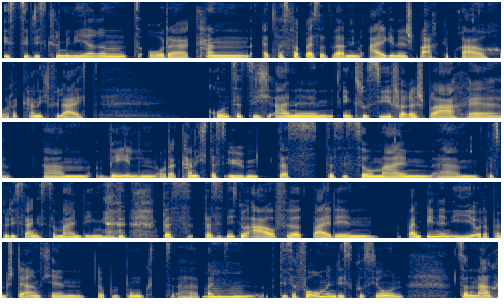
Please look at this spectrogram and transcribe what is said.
ist sie diskriminierend oder kann etwas verbessert werden im eigenen Sprachgebrauch oder kann ich vielleicht grundsätzlich eine inklusivere Sprache ähm, wählen oder kann ich das üben? Das, das ist so mein, ähm, das würde ich sagen, ist so mein Ding, dass, dass es nicht nur aufhört bei den, beim Binnen-I oder beim Sternchen, Doppelpunkt, äh, bei mhm. diesen, dieser Formendiskussion, sondern auch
